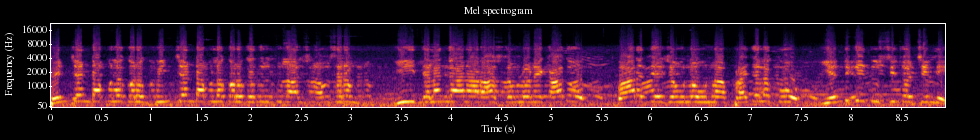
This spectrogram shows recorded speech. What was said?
పెన్షన్ డబ్బుల కొరకు పింఛన్ డబ్బుల కొరకు ఎదురు చూడాల్సిన అవసరం ఈ తెలంగాణ రాష్ట్రంలోనే కాదు భారతదేశంలో ఉన్న ప్రజలకు ఎందుకు దుస్థితి వచ్చింది?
